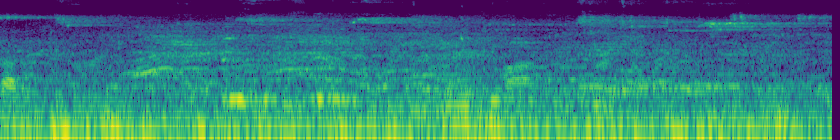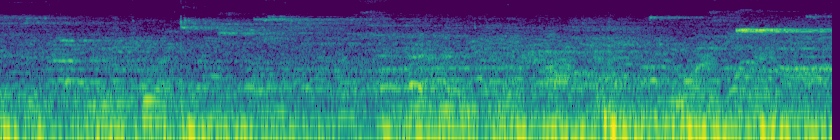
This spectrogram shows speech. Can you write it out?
Thought it was three. Two o'clock, first place. Two o'clock, more than three o'clock.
